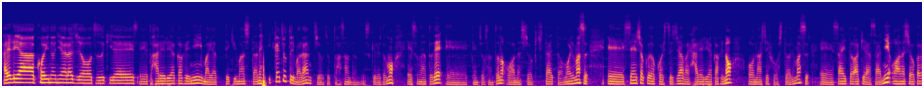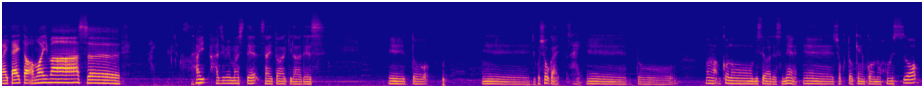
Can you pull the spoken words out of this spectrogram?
ハレルヤ恋のニアラジオ続きです。えっ、ー、と、ハレルヤカフェに今やってきましたね。一回ちょっと今ランチをちょっと挟んだんですけれども、えー、その後で、えー、店長さんとのお話を聞きたいと思います。えー、出演食堂個室ジャバハレルヤカフェのオーナーシェフをしております、えー、斉藤明さんにお話を伺いたいと思います。はい、お願いします。はい、はじめまして、斉藤明です。えっ、と、えー、自己紹介、はい。えーとまあ、このお店はですね、えー、食と健康の本質を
